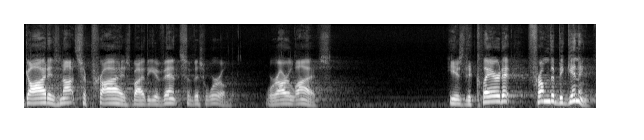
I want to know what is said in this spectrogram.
God is not surprised by the events of this world or our lives. He has declared it from the beginning.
